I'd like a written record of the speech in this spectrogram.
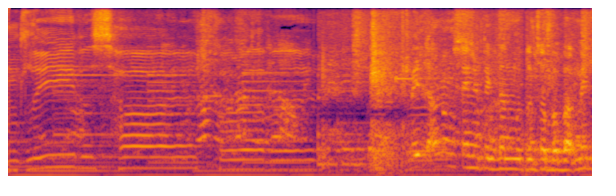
and leave us hard forever. Mel, anong tinitignan mo dun sa baba, Mel?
